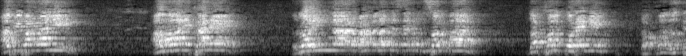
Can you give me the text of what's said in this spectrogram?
আপনি বাঙালি, আমার এখানে রোহিঙ্গা আর বাংলাদেশের মুসলমান দখল করে নিক দখল হতে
